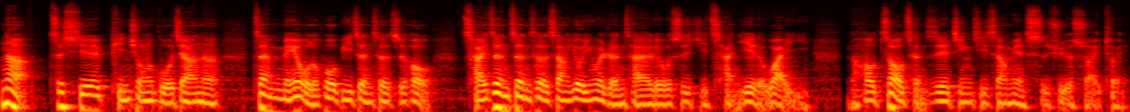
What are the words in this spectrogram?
那这些贫穷的国家呢，在没有了货币政策之后，财政政策上又因为人才的流失以及产业的外移，然后造成这些经济上面持续的衰退。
